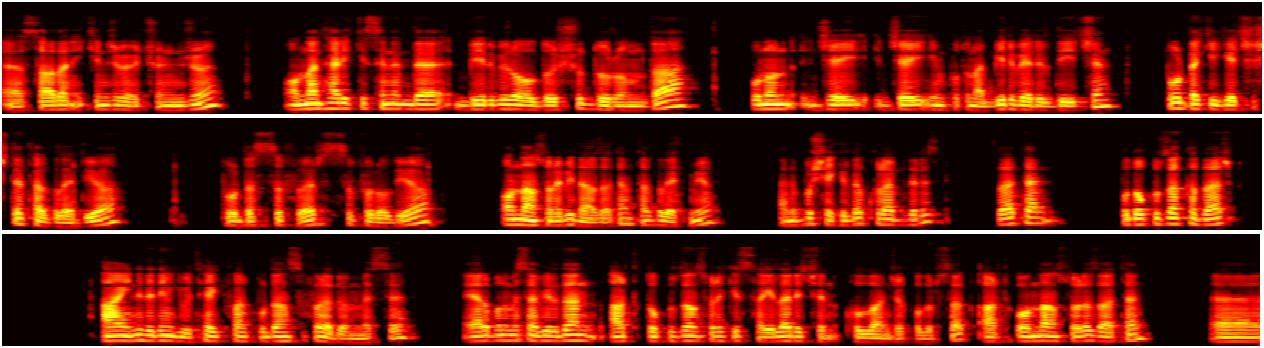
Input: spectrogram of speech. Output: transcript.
e, sağdan ikinci ve üçüncü onların her ikisinin de 1 1 olduğu şu durumda bunun J, J inputuna 1 verildiği için buradaki geçişte toggle ediyor. Burada 0, 0 oluyor. Ondan sonra bir daha zaten toggle etmiyor. Hani bu şekilde kurabiliriz. Zaten bu 9'a kadar aynı dediğim gibi tek fark buradan 0'a dönmesi. Eğer bunu mesela birden artık 9'dan sonraki sayılar için kullanacak olursak artık ondan sonra zaten e,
